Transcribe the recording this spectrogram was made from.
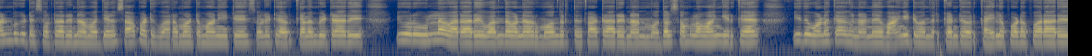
அன்புக்கிட்ட சொல்கிறாரு நான் மத்தியானம் சாப்பாட்டுக்கு வர மாட்டேமானிட்டு சொல்லிட்டு அவர் கிளம்பிட்டாரு. இவர் உள்ளே வராரு. வந்தவொடனே அவர் மோந்திரத்தை காட்டுறாரு. நான் முதல் சம்பளம் வாங்கியிருக்கேன். இது உனக்காக நான் வாங்கிட்டு வந்திருக்கேன்ட்டு அவர் கையில் போட போகிறாரு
